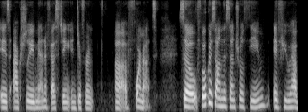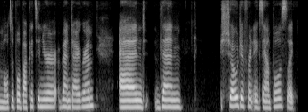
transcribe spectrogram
is actually manifesting in different uh, formats. So focus on the central theme if you have multiple buckets in your Venn diagram, and then show different examples. Like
